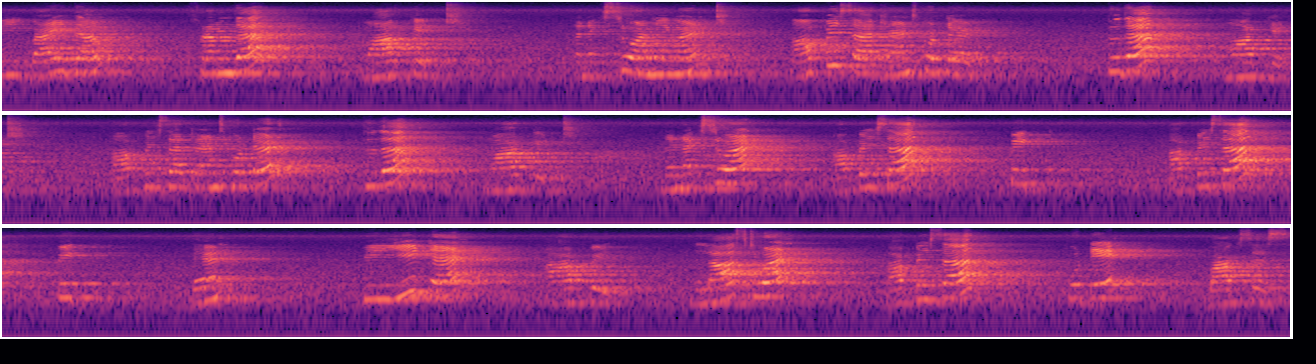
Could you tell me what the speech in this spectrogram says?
We buy them from the market. The next one event, apples are transported to the market. Apples are transported to the market. The next one, apples are picked. Apples are picked. Then we eat an apple. The last one, apples are put in boxes.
